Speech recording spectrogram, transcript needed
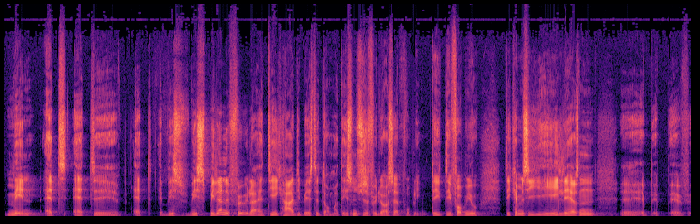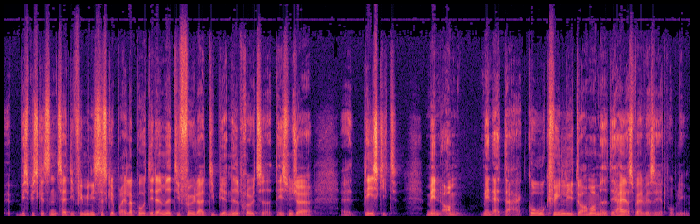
Men at, at, øh, at hvis, hvis spillerne føler, at de ikke har de bedste dommer, det synes jeg selvfølgelig også er et problem. Det, det får dem jo, det kan man sige, i hele det her sådan, øh, øh, øh, hvis vi skal sådan tage de feministiske briller på, det der med, at de føler, at de bliver nedprioriteret, det synes jeg, øh, det er skidt. Men, om, men at der er gode kvindelige dommer med, det har jeg svært ved at se et problem.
